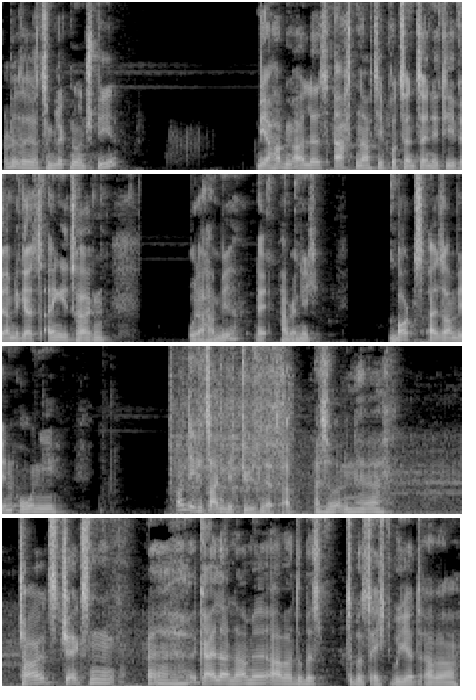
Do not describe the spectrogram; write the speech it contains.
Das ist ja zum Glück nur ein Spiel. Wir haben alles, 88% Sanity, wir haben die Geist eingetragen. Oder haben wir? Ne, haben wir nicht. Box, also haben wir einen Oni. Und ich würde sagen, wir düsen jetzt ab. Also, na, Charles Jackson, äh, geiler Name, aber du bist, du bist echt weird, aber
